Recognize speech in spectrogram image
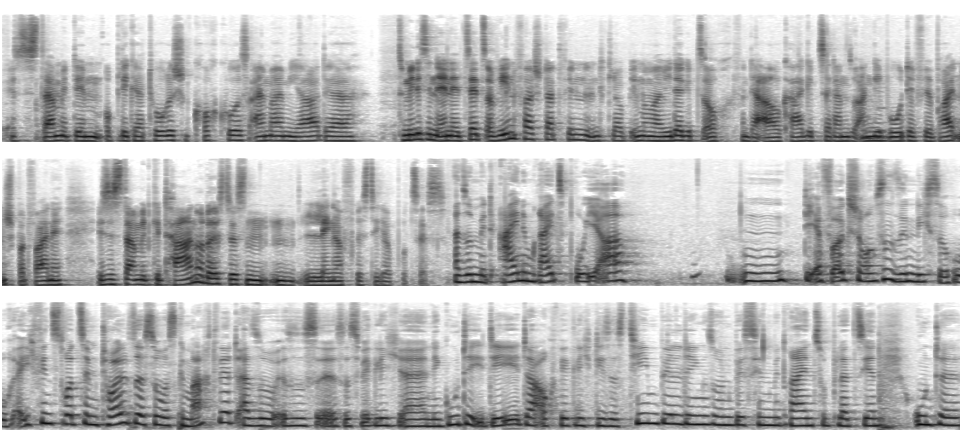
Ist es da mit dem obligatorischen Kochkurs einmal im Jahr, der zumindest in NLZs auf jeden Fall stattfindet und ich glaube immer mal wieder gibt es auch von der AOK gibt es ja dann so Angebote für Breitensportvereine. Ist es damit getan oder ist das ein, ein längerfristiger Prozess? Also mit einem Reiz pro Jahr die Erfolgschancen sind nicht so hoch. Ich finde es trotzdem toll, dass sowas gemacht wird. Also es ist, es ist wirklich äh, eine gute Idee, da auch wirklich dieses Teambuilding so ein bisschen mit rein zu platzieren, unter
